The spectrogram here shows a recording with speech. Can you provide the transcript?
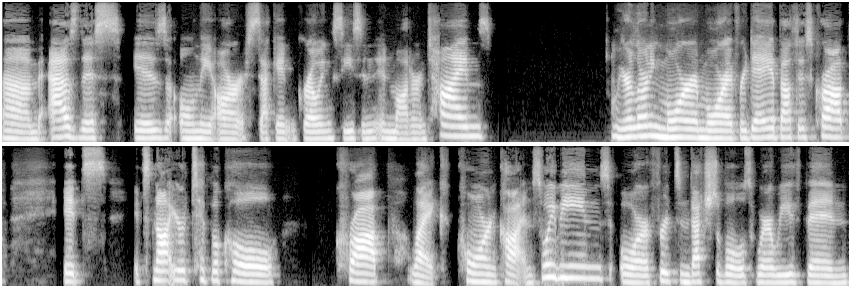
Um, as this is only our second growing season in modern times, we are learning more and more every day about this crop. It's it's not your typical crop like corn, cotton, soybeans, or fruits and vegetables where we've been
